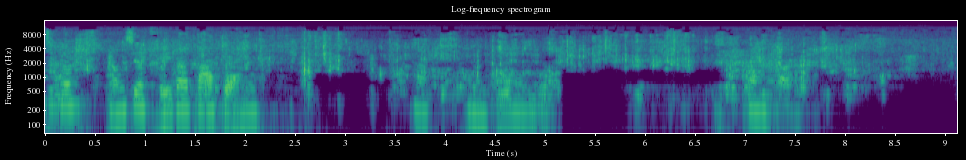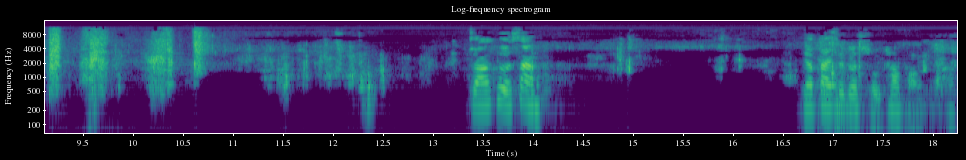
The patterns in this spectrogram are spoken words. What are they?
这个螃蟹肥到发黄了，看，很的，放个。抓鹤虾要戴这个手套防滑，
